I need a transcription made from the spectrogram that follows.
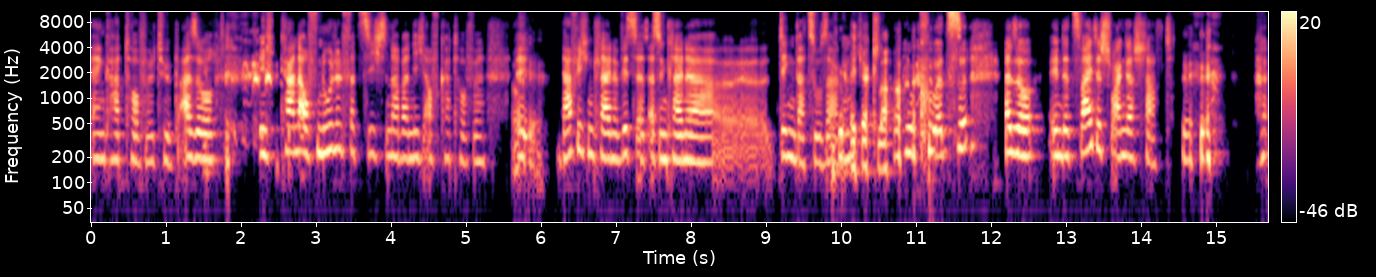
ein Kartoffeltyp. Also ich kann auf Nudeln verzichten, aber nicht auf Kartoffeln. okay. Darf ich ein kleiner Witz, also ein kleiner äh, Ding dazu sagen? Ja, klar. Nur kurz. Also in der zweiten Schwangerschaft,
